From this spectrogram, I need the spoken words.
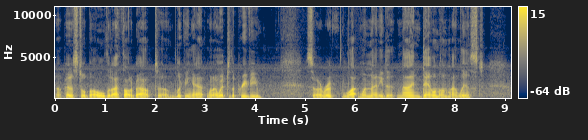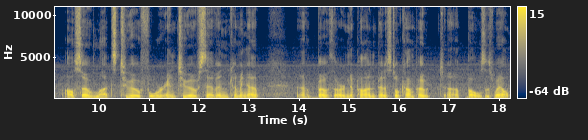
uh, pedestal bowl that I thought about uh, looking at when I went to the preview. So I wrote lot 199 down on my list. Also, lots 204 and 207 coming up. Uh, both are Nippon pedestal compote uh, bowls as well.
